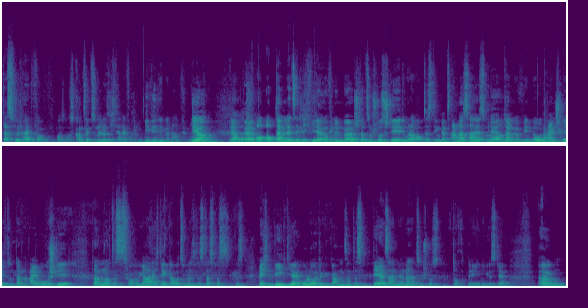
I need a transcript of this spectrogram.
das wird halt vom, aus, aus konzeptioneller Sicht halt einfach gewinnen, in Anführungszeichen. Ja, ja, Äh, ob dann letztendlich wieder irgendwie ein Merge da zum Schluss steht oder ob das Ding ganz anders heißt oder Ja. ob dann irgendwie Node einschläft und dann I.O. steht, da nur noch, das ist vollkommen egal. Ich denke aber zumindest, dass das, was, was welchen Weg die I.O.-Leute gegangen sind, das wird der sein, der nachher zum Schluss doch derjenige ist, der ähm,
